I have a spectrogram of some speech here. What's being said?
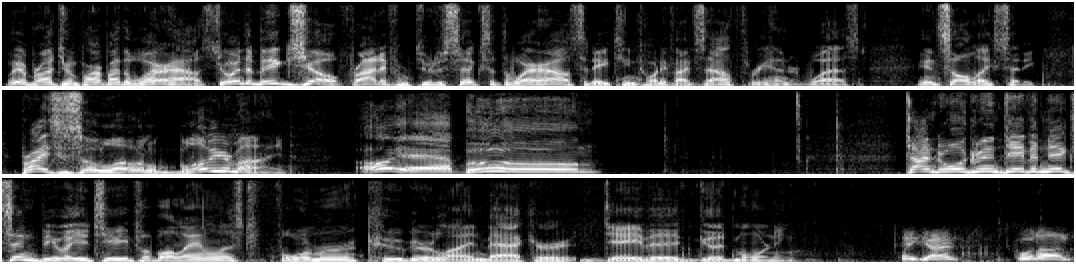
We are brought to you in part by The Warehouse. Join the big show Friday from 2 to 6 at The Warehouse at 1825 South, 300 West in Salt Lake City. Price is so low, it'll blow your mind. Oh, yeah. Boom. Time to welcome in David Nixon, BYU TV football analyst, former Cougar linebacker. David, good morning. Hey, guys. What's going on?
